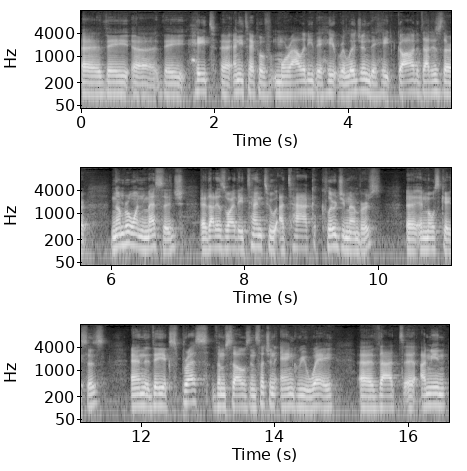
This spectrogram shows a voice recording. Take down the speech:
Uh, they uh, they hate uh, any type of morality. They hate religion. They hate God. That is their number one message. Uh, that is why they tend to attack clergy members uh, in most cases, and they express themselves in such an angry way that I mean.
